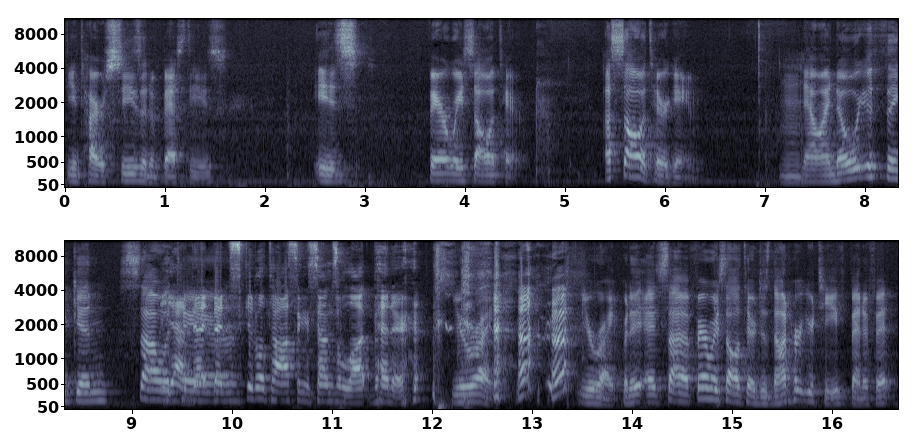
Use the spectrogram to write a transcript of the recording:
the entire season of Besties, is Fairway Solitaire. A solitaire game. Now I know what you're thinking. Solitaire. Yeah, that, that skittle tossing sounds a lot better. You're right. You're right. But it, it's uh, Fairway Solitaire does not hurt your teeth. Benefit.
